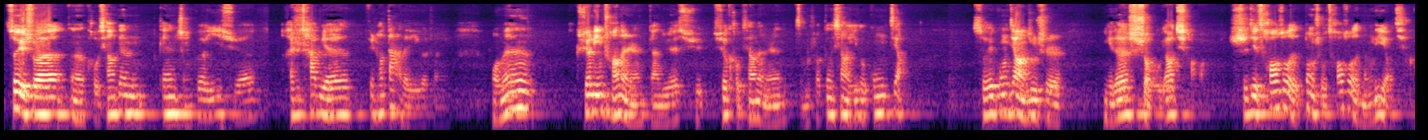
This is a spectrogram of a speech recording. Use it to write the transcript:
所以说，嗯，口腔跟跟整个医学还是差别非常大的一个专业。我们学临床的人感觉学学口腔的人怎么说更像一个工匠？所谓工匠就是你的手要巧，实际操作的动手操作的能力要强。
